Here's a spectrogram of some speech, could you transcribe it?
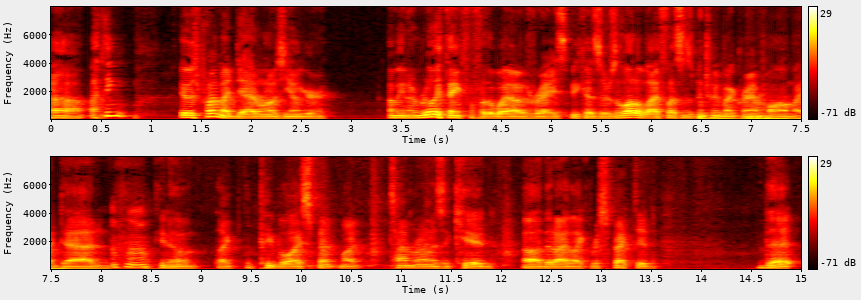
uh, I think it was probably my dad when I was younger. I mean, I'm really thankful for the way I was raised because there's a lot of life lessons between my grandpa and my dad, and mm-hmm. you know, like the people I spent my time around as a kid uh, that I like respected. That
